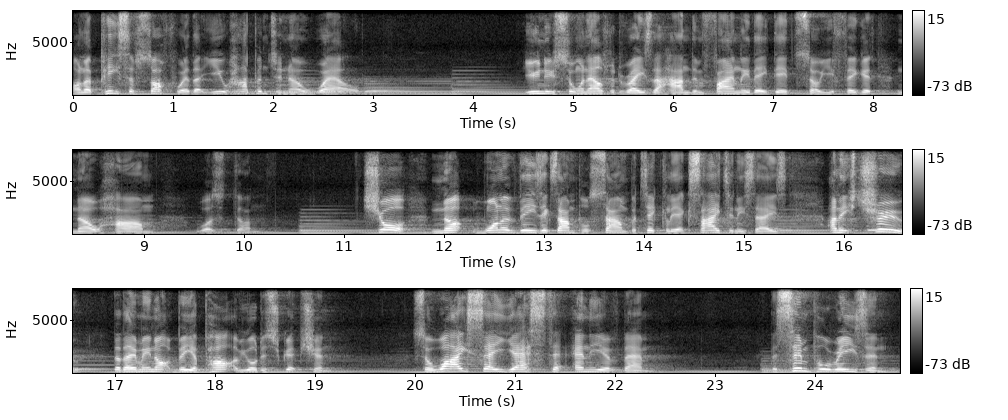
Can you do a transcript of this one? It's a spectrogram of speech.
on a piece of software that you happen to know well. You knew someone else would raise their hand, and finally they did, so you figured no harm was done. Sure, not one of these examples sound particularly exciting, he says, and it's true that they may not be a part of your description. So why say yes to any of them? The simple reason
